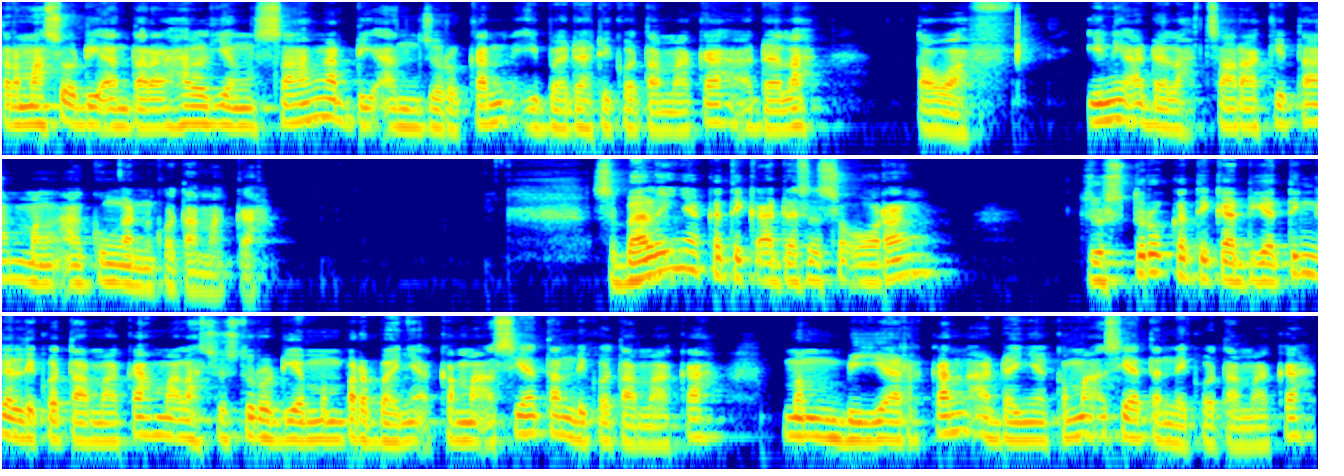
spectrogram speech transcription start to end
termasuk di antara hal yang sangat dianjurkan ibadah di kota Makkah adalah tawaf. Ini adalah cara kita mengagungkan kota Makkah. Sebaliknya ketika ada seseorang justru ketika dia tinggal di kota Makkah malah justru dia memperbanyak kemaksiatan di kota Makkah, membiarkan adanya kemaksiatan di kota Makkah,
